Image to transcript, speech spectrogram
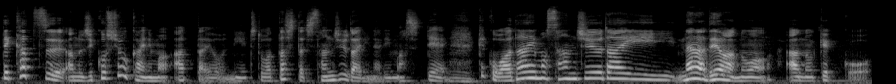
で、かつ、あの、自己紹介にもあったように、ちょっと私たち30代になりまして、うん結構話題も30代ならではの、あの、結構、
